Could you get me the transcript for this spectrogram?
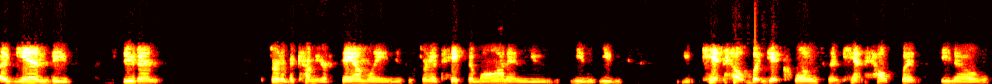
again, these students sort of become your family, and you just sort of take them on, and you you you you can't help but get close, and can't help but you know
